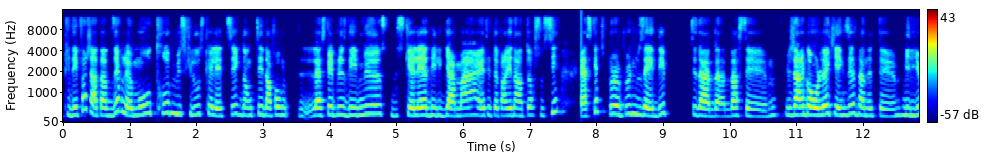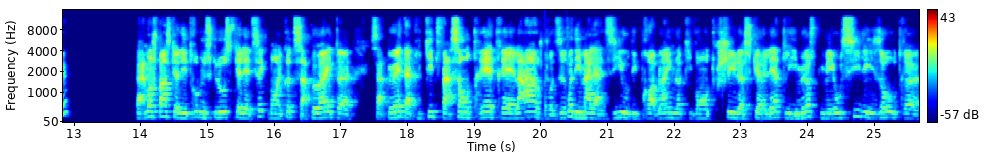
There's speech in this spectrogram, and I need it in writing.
Puis des fois, j'ai entendu dire le mot trouble musculo-squelettique, donc tu sais, dans le fond, l'aspect plus des muscles, du squelette, des ligaments, euh, tu as parlé d'entorse aussi. Est-ce que tu peux un peu nous aider dans, dans, dans ce jargon-là qui existe dans notre milieu? Ben, moi, je pense que les troubles musculo-squelettiques, bon, écoute, ça peut être, euh, ça peut être appliqué de façon très, très large. Je veux dire, pas des maladies ou des problèmes là, qui vont toucher le squelette, les muscles, mais aussi les autres, euh,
